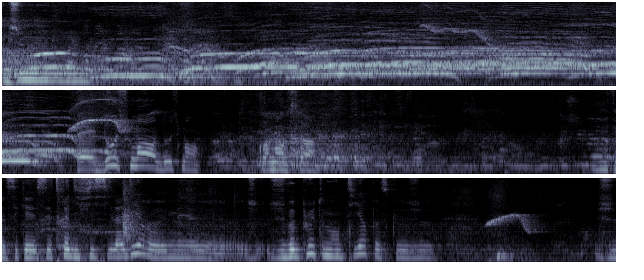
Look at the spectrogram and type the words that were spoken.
et que je ne- Eh, doucement, doucement. Comment ça Enfin, c'est très difficile à dire, euh, mais euh, je ne veux plus te mentir parce que je, je,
